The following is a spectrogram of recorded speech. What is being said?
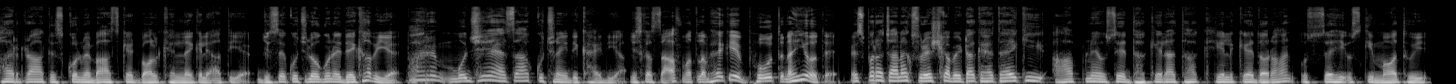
हर रात स्कूल में बास्केटबॉल खेलने के लिए आती है, जिसे कुछ लोगों ने देखा भी है। पर मुझे ऐसा कुछ नहीं दिखाई दिया, जिसका साफ़ मतलब है कि भूत नहीं होते। इस पर अचानक सुरेश का बेटा कहता है कि आपने उसे धकेला था खेल के दौरान, उससे ही उसकी मौत हुई।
